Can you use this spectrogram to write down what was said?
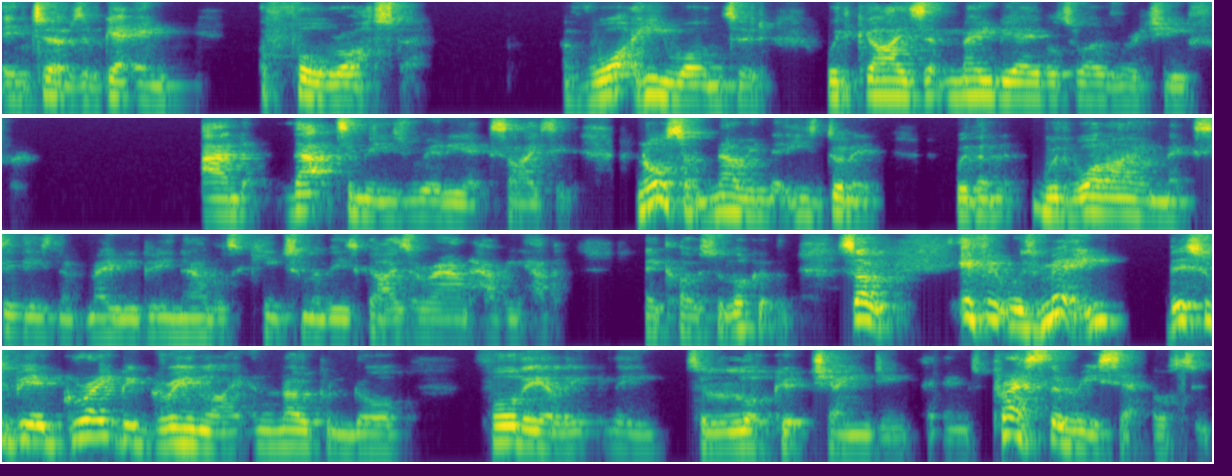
in terms of getting a full roster of what he wanted with guys that may be able to overachieve for him. And that to me is really exciting. And also knowing that he's done it with an with one eye on next season of maybe being able to keep some of these guys around, having had a closer look at them. So if it was me, this would be a great big green light and an open door for the elite league to look at changing things. Press the reset button.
